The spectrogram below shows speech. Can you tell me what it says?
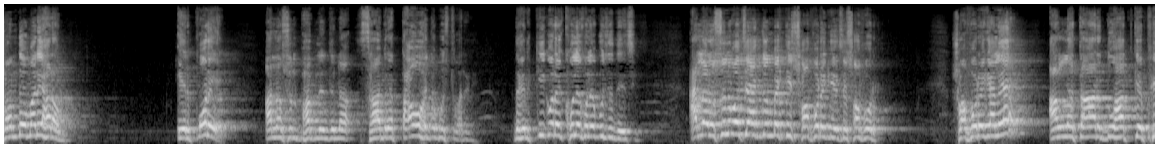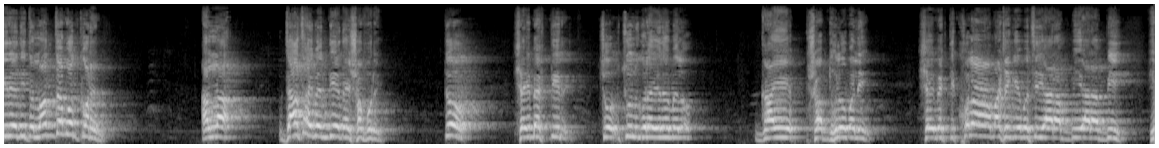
সন্দেহ মানে হারাম। এরপরে আল্লাহ রসুল ভাবলেন যে, না, সাহাবিরা তাও হয়তো বুঝতে পারেনি। দেখেন, কি করে খুলে খুলে বুঝে দিয়েছি। আল্লাহ রসুল বলছে, একজন ব্যক্তি সফরে গিয়েছে, সফর। সফরে গেলে আল্লাহ তার দু হাতকে ফিরে দিতে লজ্জাবোধ করেন। আল্লাহ যা চাইবেন দিয়ে দেয় সফরে। তো সেই ব্যক্তির চুলগুলো এলোমেলো, গায়ে সব ধুলোবালি সেই ব্যক্তি খোলা মাঠে গিয়ে বলছে ইয়ার আব্বি ইয়ার আব্বি হে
